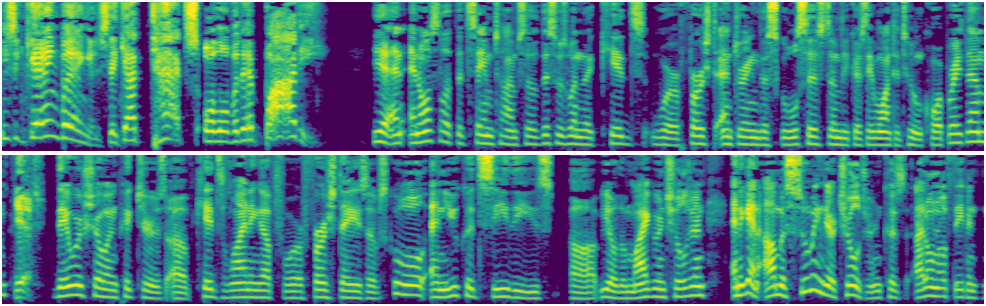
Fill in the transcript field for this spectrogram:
these are gangbangers. They got tats all over their body. Yeah, and, and also at the same time, so this was when the kids were first entering the school system because they wanted to incorporate them. Yes. They were showing pictures of kids lining up for first days of school, and you could see these, uh, you know, the migrant children. And again, I'm assuming they're children because I don't know if they even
